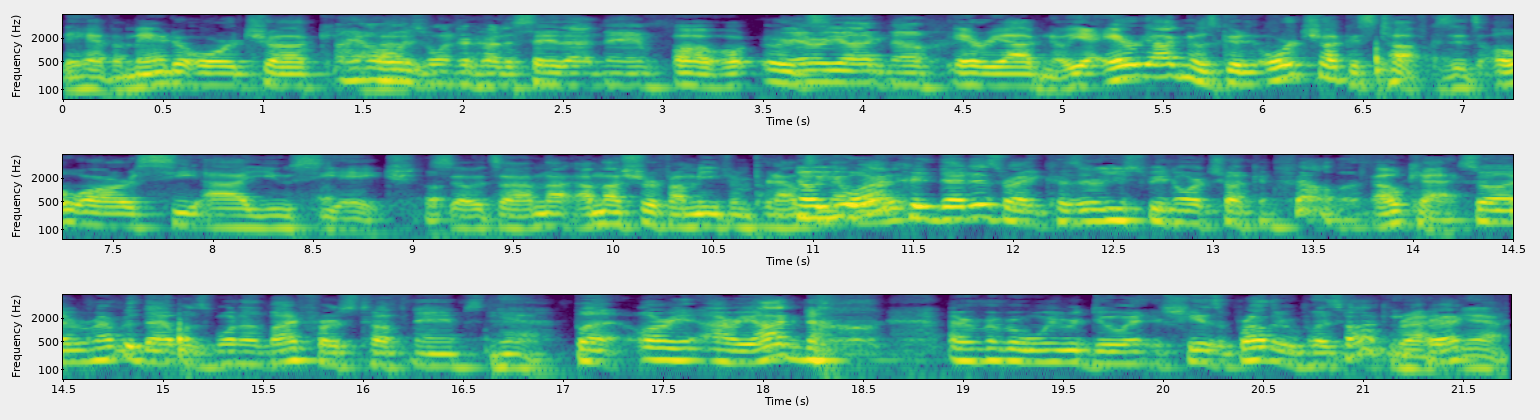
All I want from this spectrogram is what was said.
They have Amanda Orciuch. I always uh, wonder how to say that name. Oh, or, or Ariagno. Ariagno. Yeah, Ariagno is good. Orciuch is tough because it's O R C I U C H. So it's uh, I'm not I'm not sure if I'm even pronouncing. No, you that are. Right. That is right because there used to be an Orciuch in Falmouth. Okay. So I remember that was one of my first tough names. Yeah. But Ari- Ariagno. I remember when we were doing. She has a brother who plays hockey, Right, correct? yeah.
